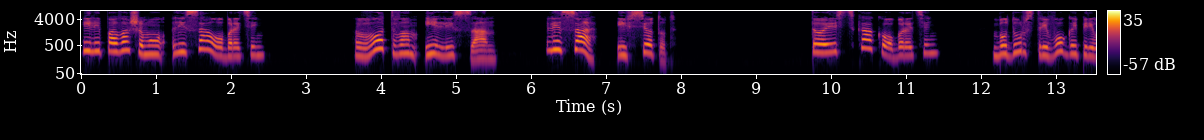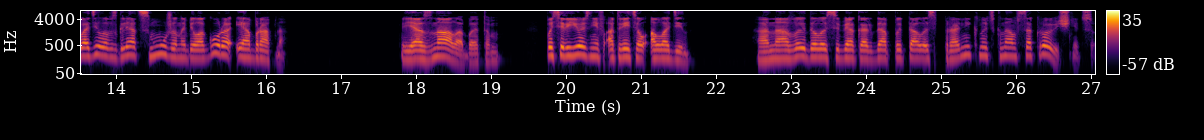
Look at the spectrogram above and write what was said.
Или, по-вашему, лиса-оборотень?» «Вот вам и лисан. Лиса, и все тут». «То есть как оборотень?» Будур с тревогой переводила взгляд с мужа на Белогора и обратно. «Я знал об этом», — посерьезнев ответил Алладин. Она выдала себя, когда пыталась проникнуть к нам в сокровищницу.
